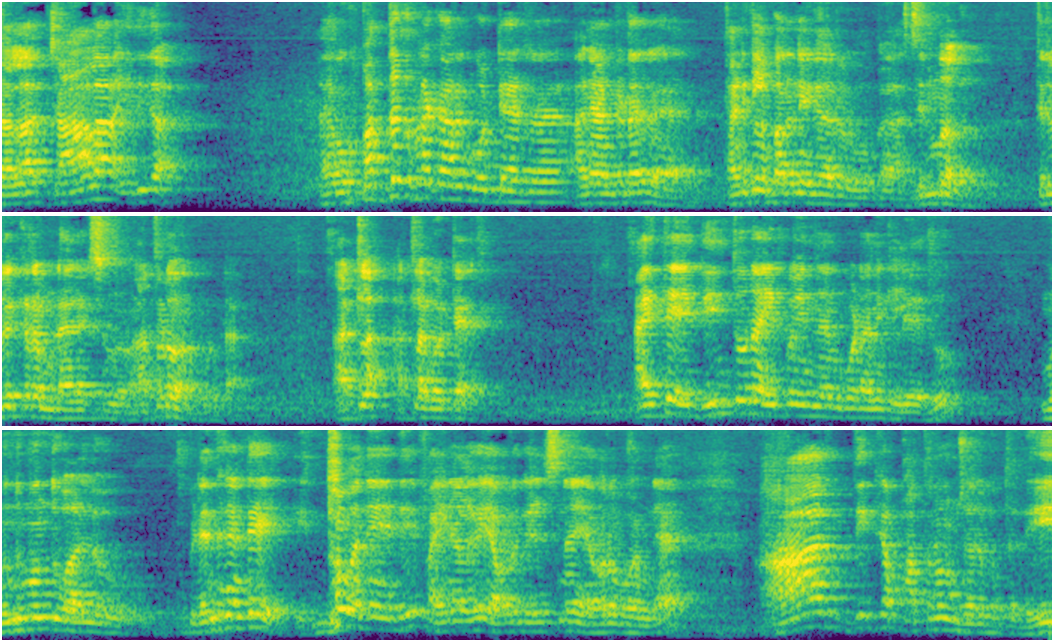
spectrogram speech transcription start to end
చాలా చాలా ఇదిగా ఒక పద్ధతి ప్రకారం కొట్టారా అని అంటాడు తణికల భరణి గారు ఒక సినిమాలో త్రివిక్రమ్ డైరెక్షన్ అతడు అనుకుంటా. అట్లా అట్లా కొట్టారు. అయితే దీంతోనే అయిపోయింది అనుకోవడానికి లేదు. ముందు ముందు వాళ్ళు ఇప్పుడు ఎందుకంటే యుద్ధం అనేది ఫైనల్గా ఎవరు గెలిచినా ఎవరు పోయినా ఆర్థిక పతనం జరుగుతుంది.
